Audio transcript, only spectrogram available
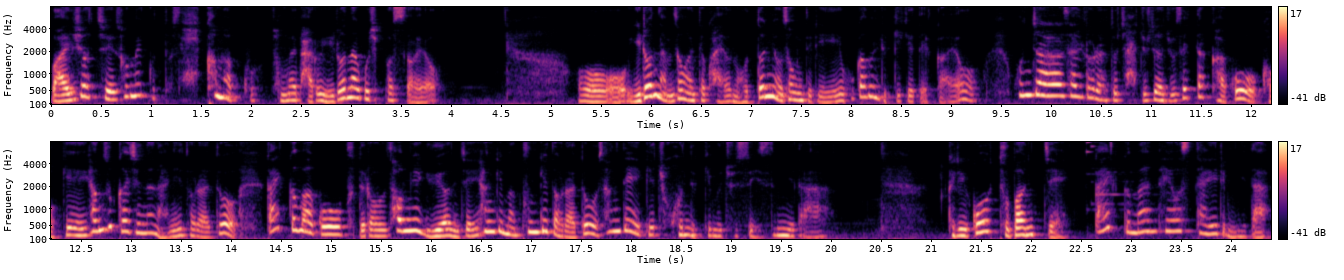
와이셔츠에 소매끝도 새카맣고 정말 바로 일어나고 싶었어요. 어, 이런 남성한테 과연 어떤 여성들이 호감을 느끼게 될까요? 혼자 살더라도 자주자주 세탁하고 거기에 향수까지는 아니더라도 깔끔하고 부드러운 섬유 유연제 향기만 풍기더라도 상대에게 좋은 느낌을 줄 수 있습니다. 그리고 두 번째, 깔끔한 헤어스타일입니다.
